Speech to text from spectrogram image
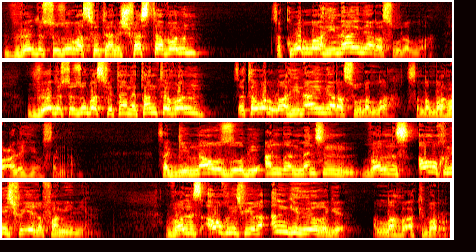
würdest du sowas für deine Schwester wollen? Sag, Wallahi nein, ja Rasulallah. Würdest du sowas für deine Tante wollen? Sagt er, Wallahi nein, ja Rasulallah. Sallallahu alaihi wasallam. Sag, genauso die anderen Menschen wollen es auch nicht für ihre Familien. Wollen es auch nicht für ihre Angehörige. Allahu Akbar.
